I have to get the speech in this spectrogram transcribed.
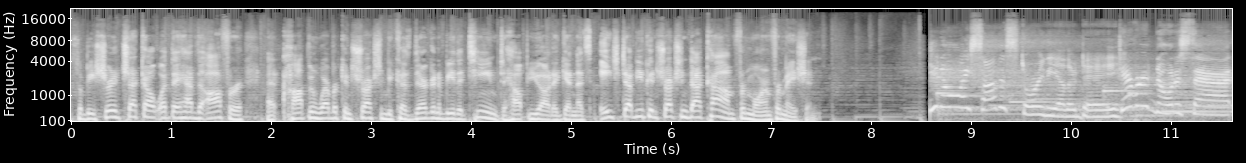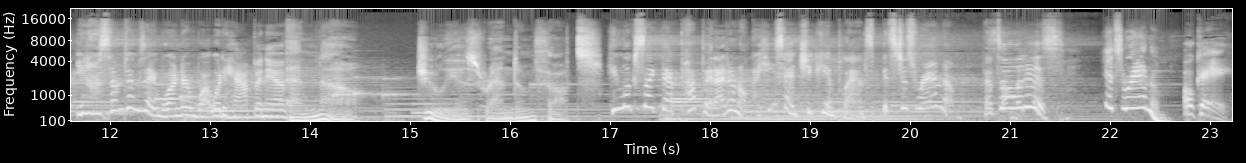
So be sure to check out what they have to offer at Hoffman Weber Construction because they're going to be the team to help you out. Again, that's hwconstruction.com for more information. You know, I saw this story the other day. Did you ever notice that? You know, sometimes I wonder what would happen if And now, Julia's random thoughts. he looks like that puppet. I don't know. He's had cheeky implants. It's just random. That's all it is. It's random. Okay.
